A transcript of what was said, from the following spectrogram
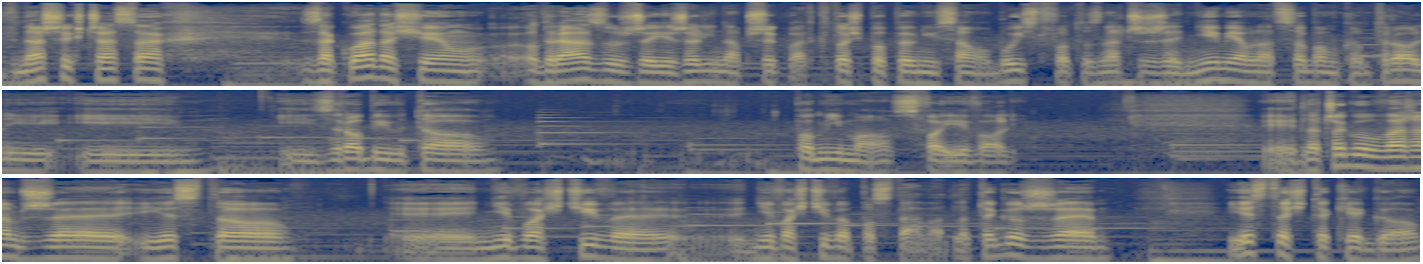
W naszych czasach zakłada się od razu, że jeżeli na przykład ktoś popełnił samobójstwo, to znaczy, że nie miał nad sobą kontroli i, i zrobił to pomimo swojej woli. Dlaczego uważam, że jest to niewłaściwe, niewłaściwa postawa? Dlatego, że jest coś takiego,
